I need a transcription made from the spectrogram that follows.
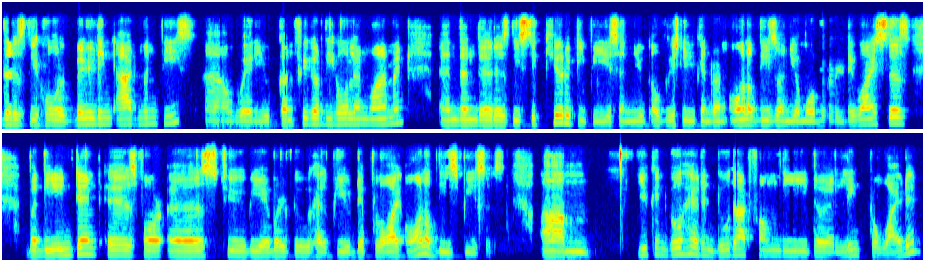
There is the whole building admin piece uh, where you configure the whole environment. And then there is the security piece. And you obviously you can run all of these on your mobile devices. But the intent is for us to be able to help you deploy all of these pieces. Um, you can go ahead and do that from the, the link provided.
